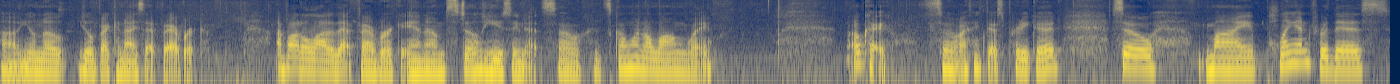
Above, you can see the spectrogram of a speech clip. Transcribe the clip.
uh, you'll know, you'll recognize that fabric. I bought a lot of that fabric and I'm still using it, so it's going a long way. Okay, so I think that's pretty good. So my plan for this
